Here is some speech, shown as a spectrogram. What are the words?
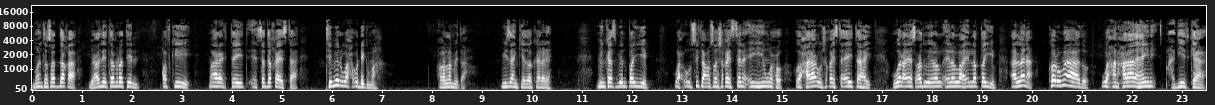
man tasadaqa bicadli tamratin qofkii maaragtay sadaqaysta timir wax u dhigma oo la mid ah. Miisaankeedoo kale leh. Min kasbin ayib wax uu si fiican u soo shaqaystana ay yihiin wuxu oo xalaal uu shaqaysta ay tahay. Walaa yascadu ila allahi ila ayib allana kor uma aado waxaan xalaal ahayni xadiidka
